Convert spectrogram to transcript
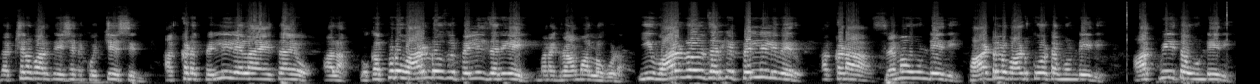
దక్షిణ భారతదేశానికి వచ్చేసింది. అక్కడ పెళ్ళిలు ఎలా అవుతాయో అలా. ఒకప్పుడు వారం రోజులు పెళ్ళిలు జరిగాయి మన గ్రామాల్లో కూడా. ఈ వారం రోజులు జరిగే పెళ్ళిలు వేరు. అక్కడ శ్రమ ఉండేది. పాటలు పాడుకోవటం ఉండేది. ఆత్మీయత ఉండేది.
